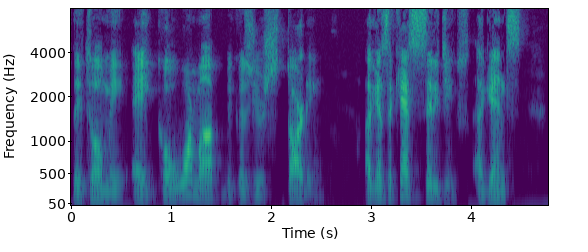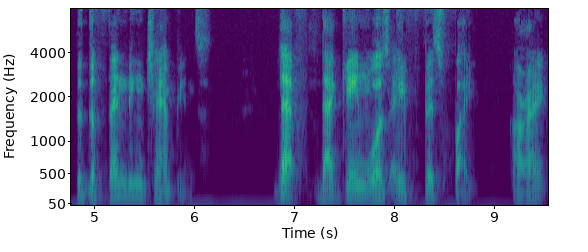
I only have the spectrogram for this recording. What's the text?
They told me, "Hey, go warm up because you're starting against the Kansas City Chiefs, against the defending champions." That that game was a fist fight. All right.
